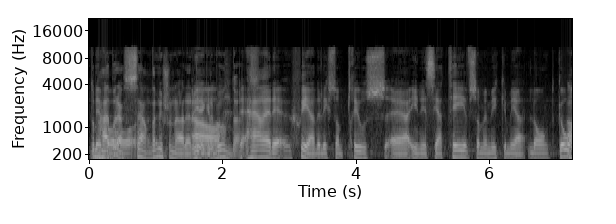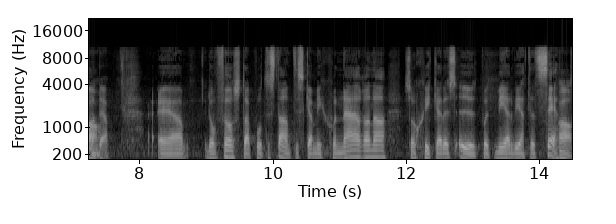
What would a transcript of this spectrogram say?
De här börjar sända missionärer ja, regelbundet. Det, här är det, sker det liksom trosinitiativ som är mycket mer långtgående. Ja. De första protestantiska missionärerna som skickades ut på ett medvetet sätt. Ja.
